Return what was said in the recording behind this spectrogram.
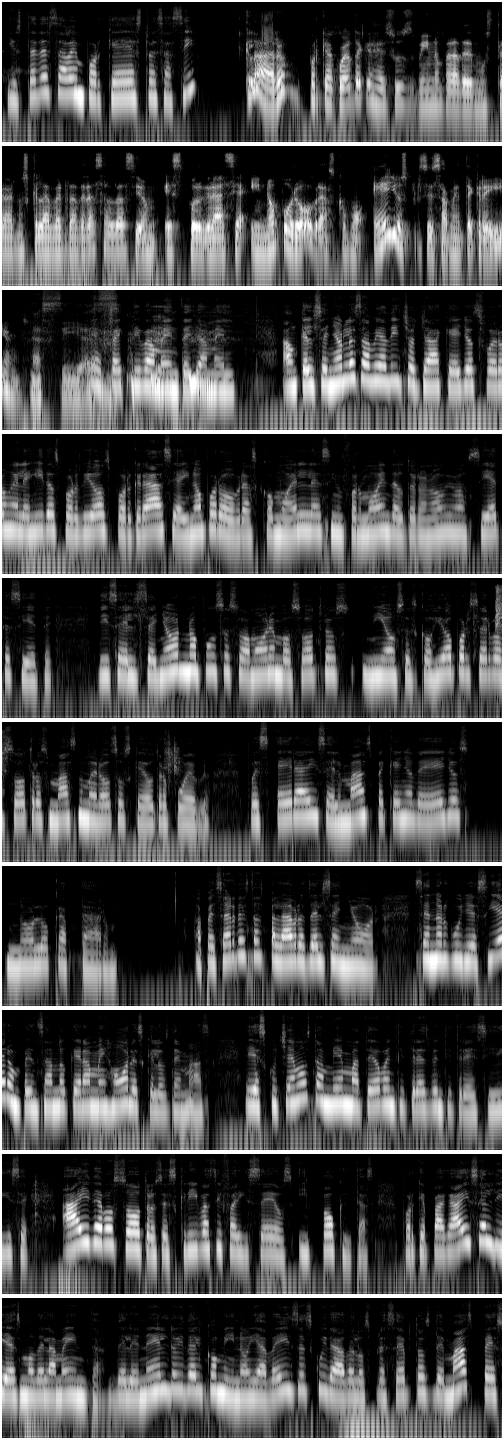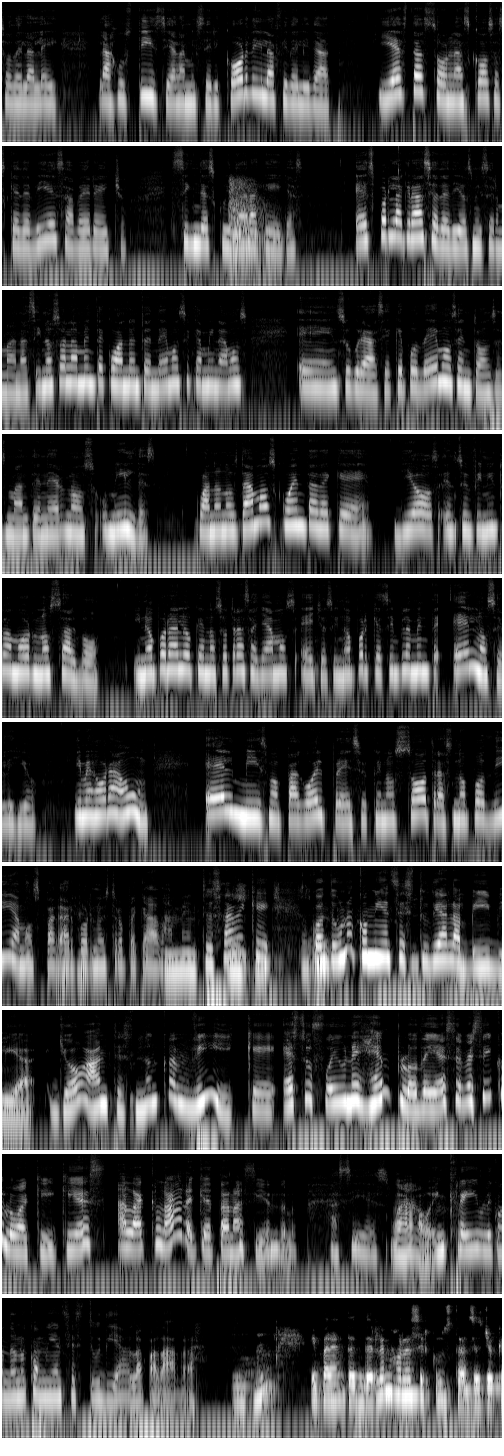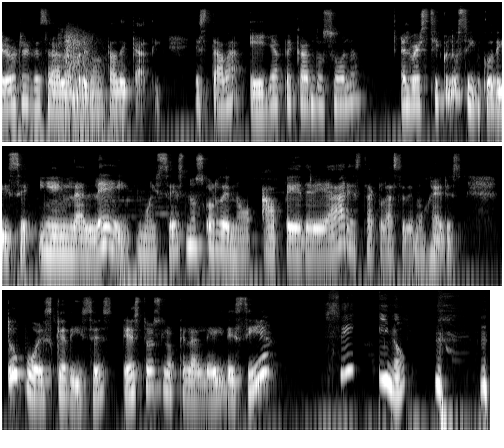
¿Y ustedes saben por qué esto es así? Claro, porque acuérdate que Jesús vino para demostrarnos que la verdadera salvación es por gracia y no por obras, como ellos precisamente creían. Así es. Efectivamente, Yamel. Aunque el Señor les había dicho ya que ellos fueron elegidos por Dios por gracia y no por obras, como Él les informó en Deuteronomio 7:7, dice, el Señor no puso su amor en vosotros, ni os escogió por ser vosotros más numerosos que otro pueblo, pues erais el más pequeño de ellos, no lo captaron. A pesar de estas palabras del Señor, se enorgullecieron pensando que eran mejores que los demás. Y escuchemos también Mateo 23, 23, y dice, Ay de vosotros, escribas y fariseos, hipócritas, porque pagáis el diezmo de la menta, del eneldo y del comino, y habéis descuidado los preceptos de más peso de la ley, la justicia, la misericordia y la fidelidad. Y estas son las cosas que debíais haber hecho, sin descuidar aquellas. Es por la gracia de Dios, mis hermanas, y no solamente cuando entendemos y caminamos en su gracia que podemos entonces mantenernos humildes. Cuando nos damos cuenta de que Dios en su infinito amor nos salvó, y no por algo que nosotras hayamos hecho, sino porque simplemente Él nos eligió. Y mejor aún, él mismo pagó el precio que nosotras no podíamos pagar por nuestro pecado. Amén. Tú sabes que cuando uno comienza a estudiar la Biblia, yo antes nunca vi que eso fue un ejemplo de ese versículo aquí, que es a la clara que están haciéndolo. Así es. Wow, increíble cuando uno comienza a estudiar la palabra. Y para entenderle mejor las circunstancias, yo quiero regresar a la pregunta de Katy. ¿Estaba ella pecando sola? El versículo 5 dice, y en la ley Moisés nos ordenó apedrear esta clase de mujeres. ¿Tú pues qué dices? ¿Esto es lo que la ley decía? Sí y no.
